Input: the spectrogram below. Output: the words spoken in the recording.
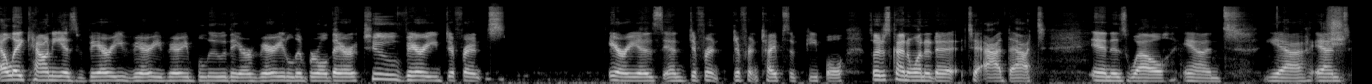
LA County is very very very blue. They are very liberal. They are two very different areas and different different types of people. So I just kind of wanted to to add that in as well. And yeah, and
